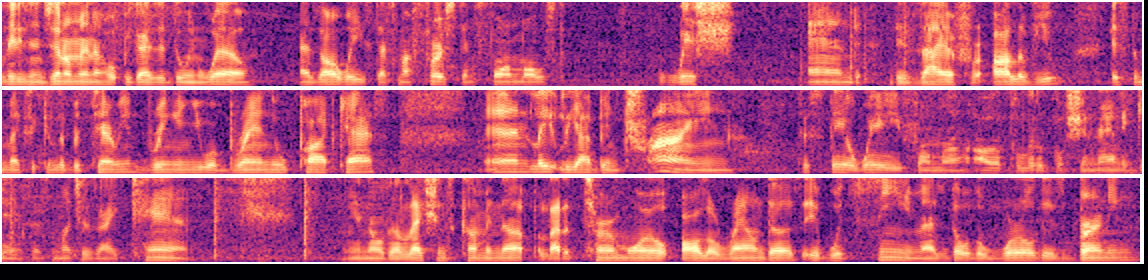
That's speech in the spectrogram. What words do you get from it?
Ladies and gentlemen, I hope you guys are doing well. As always, that's my first and foremost wish and desire for all of you. It's the Mexican Libertarian bringing you a brand new podcast. And lately, I've been trying to stay away from uh, all the political shenanigans as much as I can. You know, the election's coming up, a lot of turmoil all around us. It would seem as though the world is burning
